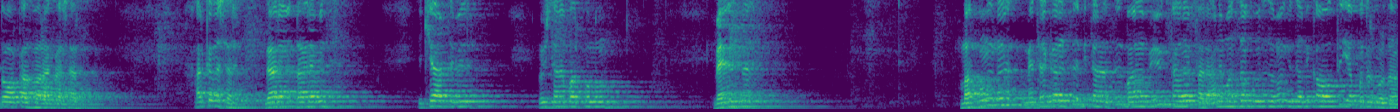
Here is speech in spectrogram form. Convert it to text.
doğal gaz var arkadaşlar. Arkadaşlar daire, dairemiz 2 artı 1, 3 tane balkonlu. Beğenirse Balkonun da metrekaresi bir tanesi bayağı büyük, ferah ferah. Hani masa koyduğu zaman güzel bir kahvaltı yapılır burada.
